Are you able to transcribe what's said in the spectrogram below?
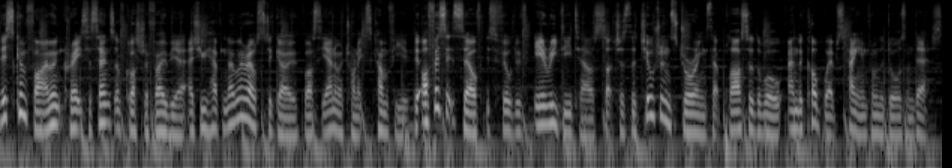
This confinement creates a sense of claustrophobia as you have nowhere else to go whilst the animatronics come for you. The office itself is filled with eerie details such as the children's drawings that plaster the wall and the cobwebs hanging from the doors and desks.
